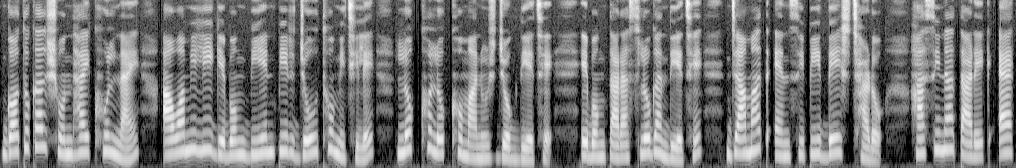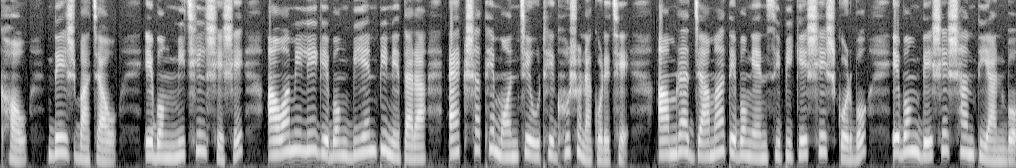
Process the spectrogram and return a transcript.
গতকাল সন্ধ্যায় খুলনায় আওয়ামী লীগ এবং বিএনপির যৌথ মিছিলে লক্ষ লক্ষ মানুষ যোগ দিয়েছে এবং তারা স্লোগান দিয়েছে, জামাত, এনসিপি, দেশ ছাড়ো। হাসিনা তারেক এক হও, দেশ বাঁচাও। এবং মিছিল শেষে আওয়ামী লীগ এবং বিএনপি নেতারা একসাথে মঞ্চে উঠে ঘোষণা করেছে, আমরা জামাত এবং এনসিপিকে শেষ করব এবং দেশের শান্তি আনব।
